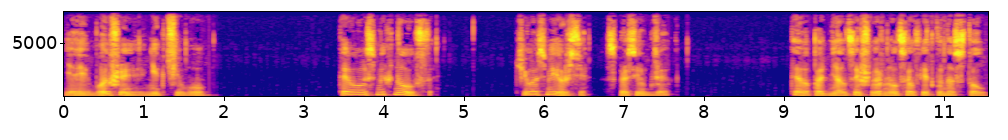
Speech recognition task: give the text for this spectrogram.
я ей больше ни к чему». Тео усмехнулся. «Чего смеешься?» — спросил Джек. Тео поднялся и швырнул салфетку на стол.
